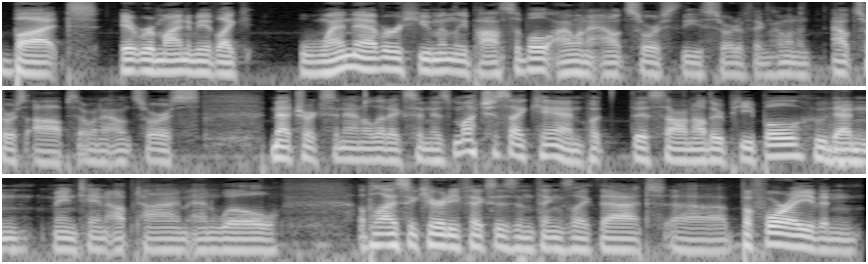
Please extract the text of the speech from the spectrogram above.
But it reminded me of like whenever humanly possible, I want to outsource these sort of things. I want to outsource ops. I want to outsource metrics and analytics, and as much as I can, put this on other people who then maintain uptime and will apply security fixes and things like that. Uh, before I even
